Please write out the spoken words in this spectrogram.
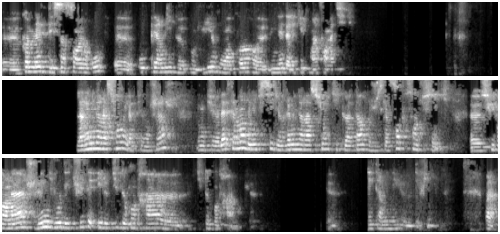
euh, comme l'aide des 500 euros au permis de conduire ou encore une aide à l'équipement informatique. La rémunération et la prise en charge. Donc, l'alternant bénéficie d'une rémunération qui peut atteindre jusqu'à 100% du SMIC, suivant l'âge, le niveau d'études et le type de contrat déterminé euh, défini. Voilà.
